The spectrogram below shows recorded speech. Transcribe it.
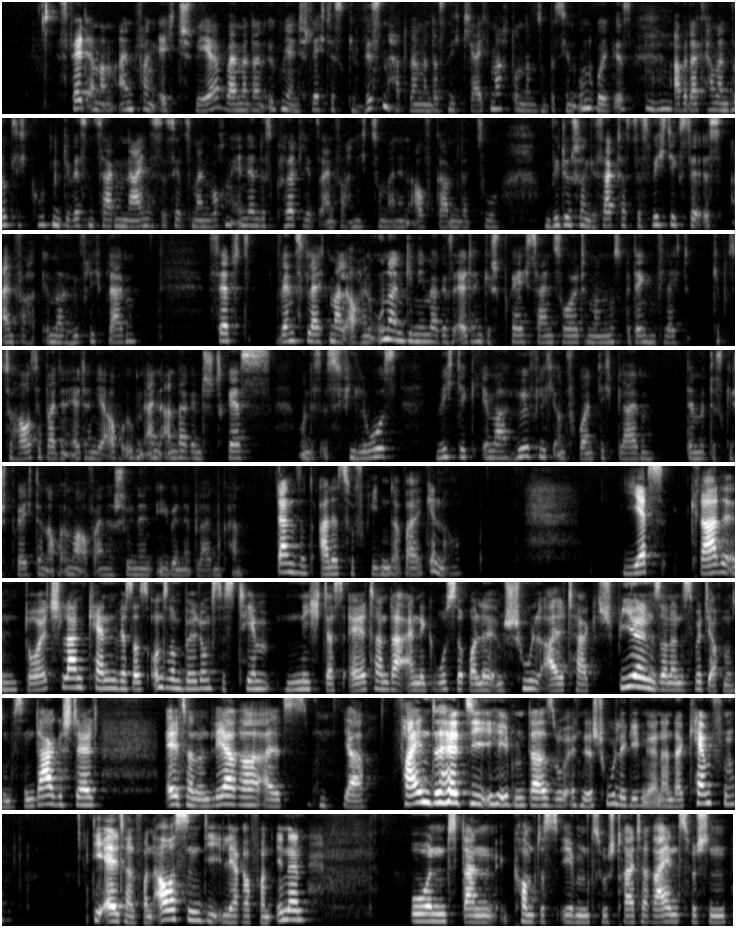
Es fällt einem am Anfang echt schwer, weil man dann irgendwie ein schlechtes Gewissen hat, wenn man das nicht gleich macht und dann so ein bisschen unruhig ist. Mhm. Aber da kann man wirklich guten Gewissens sagen, nein, das ist jetzt mein Wochenende und das gehört jetzt einfach nicht zu meinen Aufgaben dazu. Und wie du schon gesagt hast, das Wichtigste ist einfach immer höflich bleiben. Selbst wenn es vielleicht mal auch ein unangenehmeres Elterngespräch sein sollte, man muss bedenken, vielleicht gibt es zu Hause bei den Eltern ja auch irgendeinen anderen Stress und es ist viel los. Wichtig, immer höflich und freundlich bleiben, damit das Gespräch dann auch immer auf einer schönen Ebene bleiben kann. Dann sind alle zufrieden dabei, genau. Jetzt gerade in Deutschland kennen wir es aus unserem Bildungssystem nicht, dass Eltern da eine große Rolle im Schulalltag spielen, sondern es wird ja auch immer so ein bisschen dargestellt. Eltern und Lehrer als ja, Feinde, die eben da so in der Schule gegeneinander kämpfen die Eltern von außen, die Lehrer von innen. Und dann kommt es eben zu Streitereien zwischen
